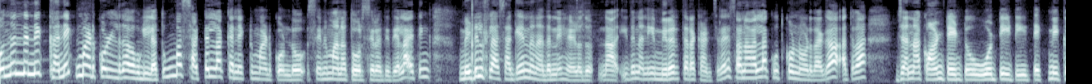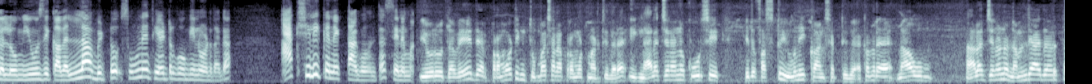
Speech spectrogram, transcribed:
ಒಂದೊಂದನ್ನೇ ಕನೆಕ್ಟ್ ಮಾಡ್ಕೊಳ್ದ ಹೋಗಲಿಲ್ಲ ತುಂಬಾ ಸಟಲ್ ಆಗಿ ಕನೆಕ್ಟ್ ಮಾಡ್ಕೊಂಡು ಸಿನಿಮಾನ ತೋರಿಸಿರೋದಿದೆಯಲ್ಲ? ಐ ಥಿಂಕ್ ಮಿಡಲ್ ಕ್ಲಾಸ್ ಆಗೇ ನಾನು ಅದನ್ನೇ ಹೇಳೋದು. ನಾ, ಇದು ನನಗೆ ಮಿರರ್ ತರ ಕಾಣಿಸಿದೆ. ಸೊ ನಾವೆಲ್ಲ ಕೂತ್ಕೊಂಡು ನೋಡಿದಾಗ ಅಥವಾ ಜನ content O T T technical music ಅವೆಲ್ಲ ಬಿಟ್ಟು ಸುಮ್ಮನೆ ಥಿಯೇಟ್ರಿಗೆ ಹೋಗಿ ನೋಡಿದಾಗ ಆಕ್ಚುಲಿ ಕನೆಕ್ಟ್ ಆಗುವಂತ ಸಿನಿಮಾ ಇವರು the way they are promoting ತುಂಬಾ ಚೆನ್ನಾಗಿ ಪ್ರಮೋಟ್ ಮಾಡ್ತಿದ್ದಾರೆ. ಈಗ ನಾಲ್ಕು ಜನನು ಕೂರಿಸಿ ಇದು ಫಸ್ಟ್ ಯೂನಿಕ್ ಕಾನ್ಸೆಪ್ಟ್ ಇದೆ. ಯಾಕಂದ್ರೆ ನಾವು ನಾಲ್ಕು ಜನನು ನಮ್ದೇ ಆದಂತ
